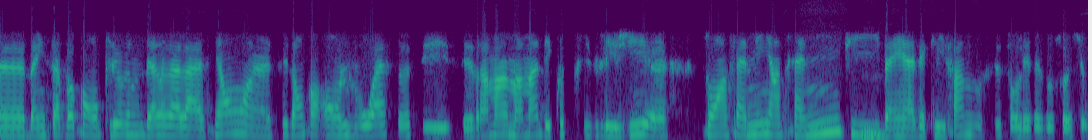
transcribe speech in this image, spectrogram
Euh, ben, ça va conclure une belle relation. Euh, donc, on, le voit, ça. C'est vraiment un moment d'écoute privilégié, soit en famille, entre amis, puis hmm. ben, avec les fans aussi sur les réseaux sociaux.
